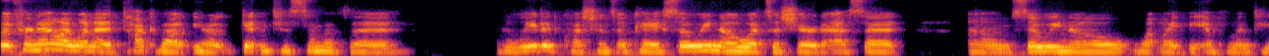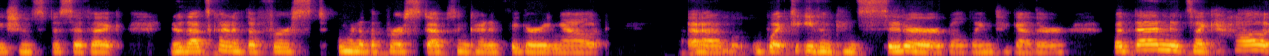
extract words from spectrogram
But for now, I want to talk about, you know, get into some of the related questions. Okay, so we know what's a shared asset. Um, so we know what might be implementation specific. You know, that's kind of the first, one of the first steps in kind of figuring out um, what to even consider building together. But then it's like how,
